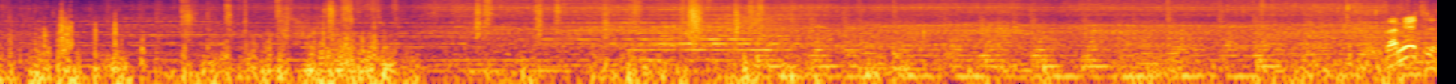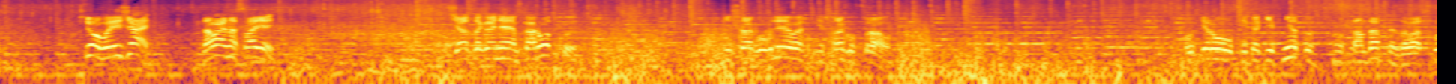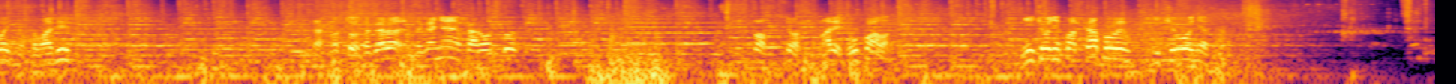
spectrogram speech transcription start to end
Заметили? Все, выезжай. Давай на своей. Сейчас загоняем короткую. Ни шагу влево, ни шагу вправо. Блокировок никаких нету. Ну, стандартный заводской автомобиль. Так, ну что, загора... загоняем короткую. Стоп, все, смотрите, упала. Ничего не подкапываем, ничего нет.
